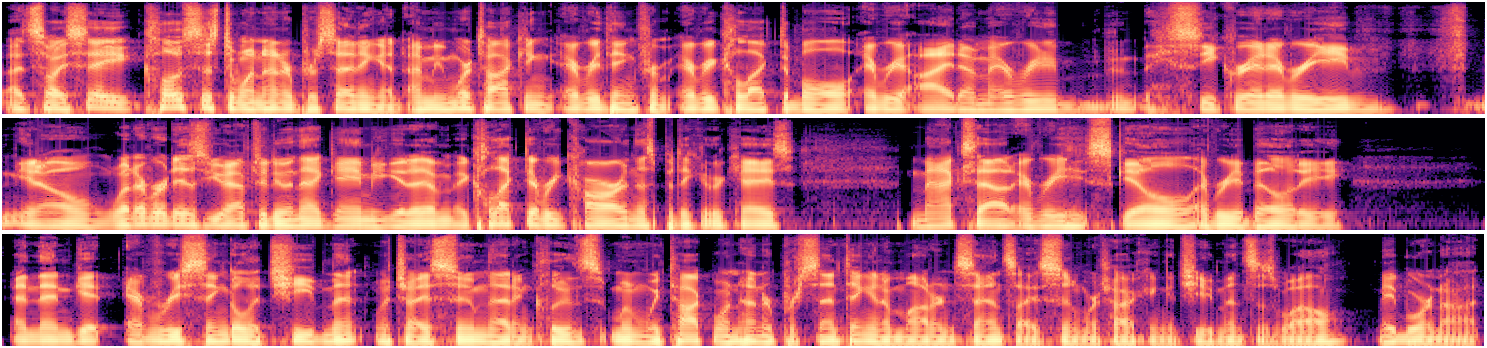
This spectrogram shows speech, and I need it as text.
uh, so I say closest to 100%ing it. I mean, we're talking everything from every collectible, every item, every secret, every, you know, whatever it is you have to do in that game. You get to collect every car in this particular case, max out every skill, every ability, and then get every single achievement, which I assume that includes when we talk 100%ing in a modern sense. I assume we're talking achievements as well. Maybe we're not.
